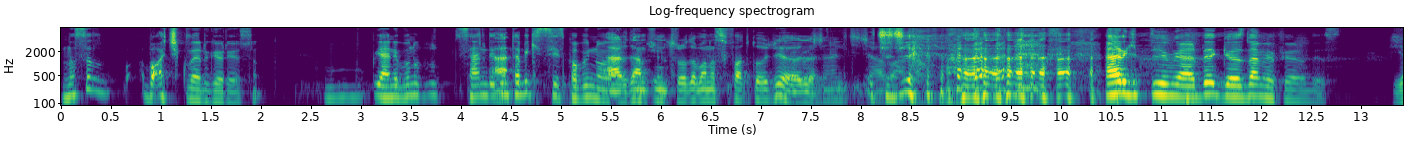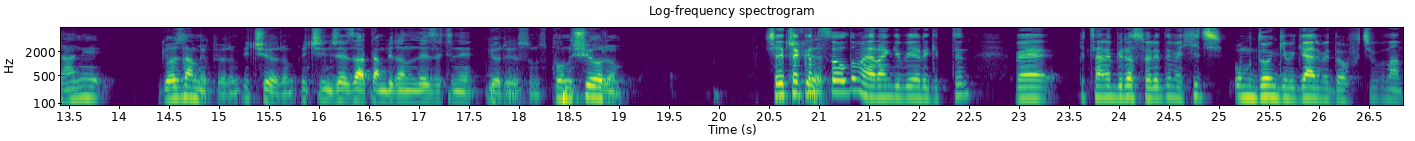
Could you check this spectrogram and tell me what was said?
nasıl bu açıkları görüyorsun? Yani bunu bu- sen dedin Er- tabii ki siz Pabino olarak Erdem introda bana sıfat koydu ya öyle. İçici. İçici. Her gittiğim yerde gözlem yapıyorum diyorsun. Yani gözlem yapıyorum, içiyorum. İçince zaten biranın lezzetini görüyorsunuz. Konuşuyorum. Şey Çıkıyor. takıntısı oldu mu herhangi bir yere gittin ve bir tane bira söyledin ve hiç umduğun gibi gelmedi o fıçı. Ulan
